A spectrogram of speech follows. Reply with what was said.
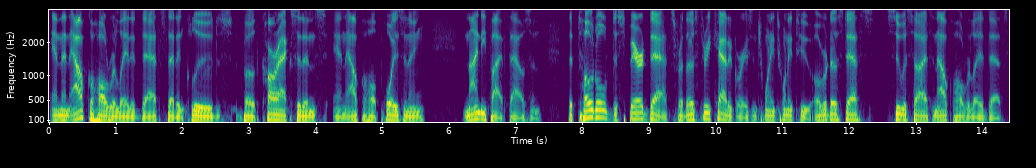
and then alcohol related deaths that includes both car accidents and alcohol poisoning 95,000 the total despair deaths for those three categories in 2022 overdose deaths suicides and alcohol related deaths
